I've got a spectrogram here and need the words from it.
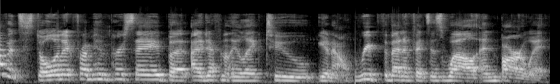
haven't stolen it from him per se, but I definitely like to, you know, reap the benefits as well and borrow it.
